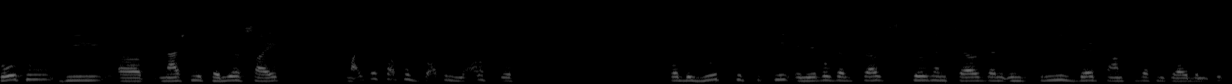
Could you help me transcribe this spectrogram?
go to the uh, national career site, Microsoft has brought in a lot of courses for the youth to quickly enable themselves, skill themselves, and increase their chances of employability.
